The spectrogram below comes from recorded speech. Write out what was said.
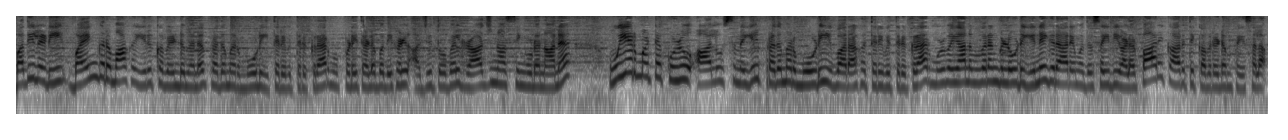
பதிலடி பயங்கரமாக இருக்க வேண்டும் என பிரதமர் மோடி தெரிவித்திருக்கிறார். முப்படை தளபதிகள் அஜித் தோவல் ராஜ்நாத் சிங்குடனான உயர்மட்ட குழு ஆலோசனையில் பிரதமர் மோடி இவ்வாறாக தெரிவித்திருக்கிறார். முழுமையான விவரங்களோடு இணைகிறார் எமது செய்தியாளர் பாரி கார்த்திக் அவரிடம் பேசலாம்.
